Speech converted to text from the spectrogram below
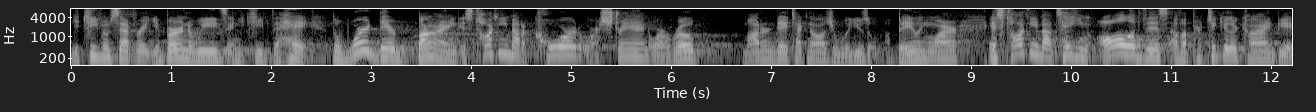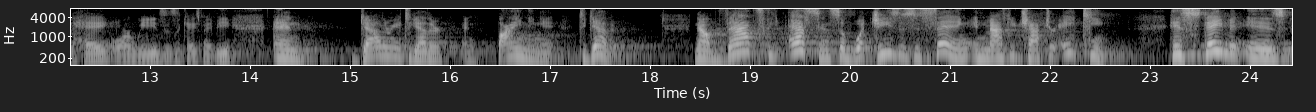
you keep them separate, you burn the weeds, and you keep the hay. The word there, bind, is talking about a cord or a strand or a rope. Modern day technology will use a, a baling wire. It's talking about taking all of this of a particular kind, be it hay or weeds, as the case may be, and gathering it together and binding it together. Now, that's the essence of what Jesus is saying in Matthew chapter 18. His statement is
